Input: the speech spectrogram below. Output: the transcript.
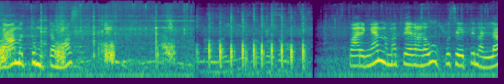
கிராமத்து முட்டை மாஸ் பாருங்க நம்ம தேவையான அளவு உப்பு சேர்த்து நல்லா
